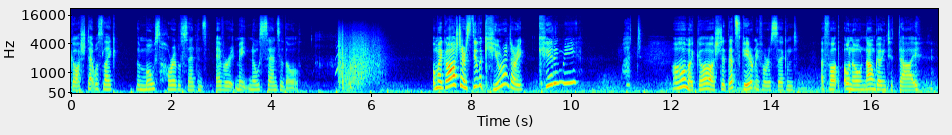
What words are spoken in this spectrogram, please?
gosh, that was like the most horrible sentence ever. It made no sense at all. Oh my gosh, there's still a current. Are you kidding me? What? Oh my gosh, that, that scared me for a second. I thought, oh no, now I'm going to die.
